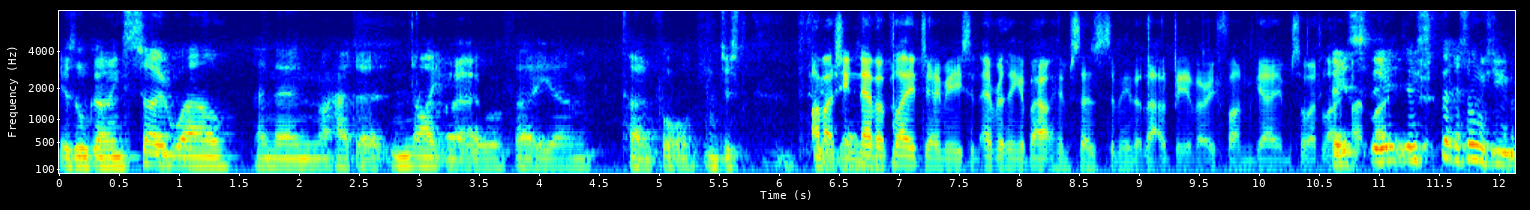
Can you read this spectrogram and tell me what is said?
it was all going so well. And then I had a nightmare of a um, turn four and just. I've actually never away. played Jamie East, and everything about him says to me that that would be a very fun game. So I'd like. It's, I'd like to do it's, it. as long as you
